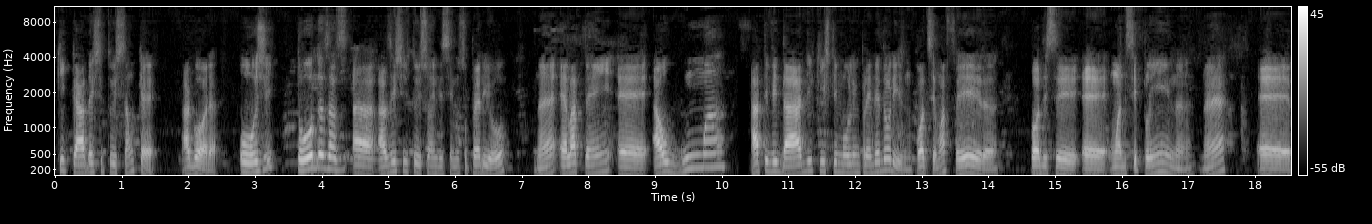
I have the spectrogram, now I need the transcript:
que cada instituição quer. Agora, hoje, todas as, as instituições de ensino superior, né, ela tem é, alguma atividade que estimule o empreendedorismo. Pode ser uma feira, pode ser é, uma disciplina, né? É,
